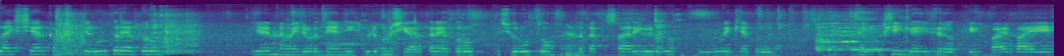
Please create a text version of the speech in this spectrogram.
ਲਾਈਕ ਸ਼ੇਅਰ ਕਮੈਂਟ ਜ਼ਰੂਰ ਕਰਿਆ ਕਰੋ। ਜਿਹੜੇ ਨਵੇਂ ਜੁੜਦੇ ਆ ਜੀ ਵੀਡੀਓ ਨੂੰ ਸ਼ੇਅਰ ਕਰਿਆ ਕਰੋ ਤੇ ਸ਼ੁਰੂ ਤੋਂ ਐਂਡ ਤੱਕ ਸਾਰੀ ਵੀਡੀਓ ਜ਼ਰੂਰ ਵੇਖਿਆ ਕਰੋ ਜੀ। ਚਲੋ, ਠੀਕ ਹੈ ਜੀ, ਫਿਰ ਓਕੇ ਬਾਏ ਬਾਏ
